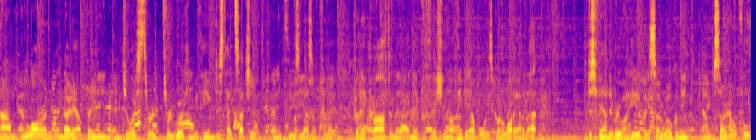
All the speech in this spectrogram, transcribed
um, and Loren, and no doubt Beanie and, and, Joyce through through working with him, just had such a, an enthusiasm for their for their craft and their and their profession. I think our boys got a lot out of that. Just found everyone here to be so welcoming, um, so helpful.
